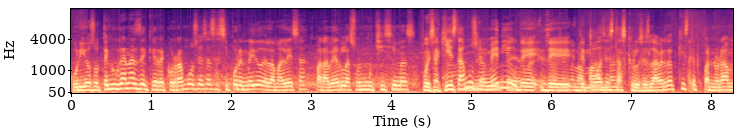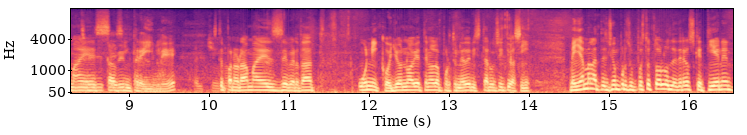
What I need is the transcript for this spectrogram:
Curioso, tengo ganas de que recorramos esas así por en medio de la maleza para verlas, son muchísimas. Pues aquí estamos mira, en medio de, todas estas cruces. La verdad que este panorama Sí, es, increíble. ¿eh? Este panorama es de verdad único. Yo no había tenido la oportunidad de visitar un sitio así. Me llama la atención, por supuesto, todos los letreros que tienen.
